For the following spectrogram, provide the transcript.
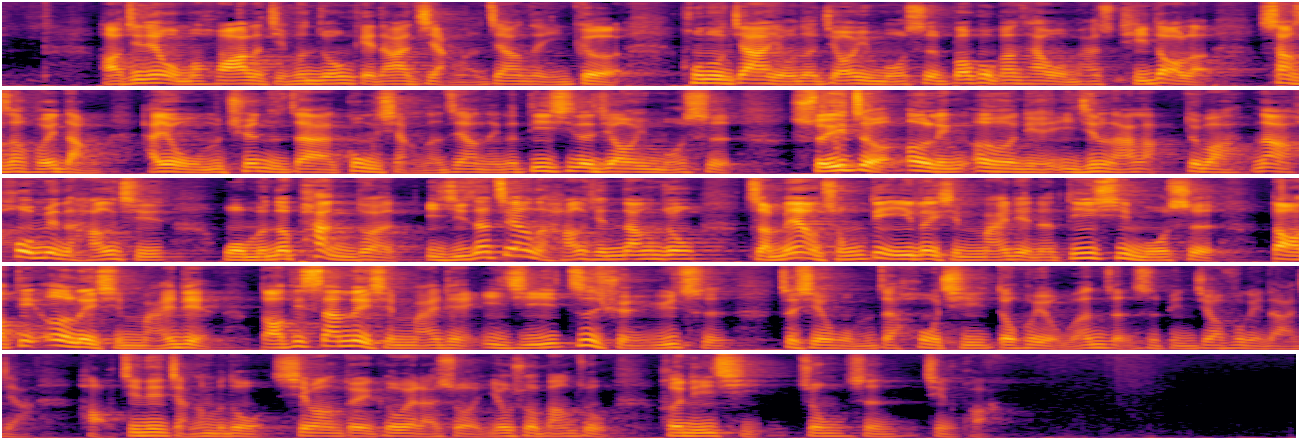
好，今天我们花了几分钟给大家讲了这样的一个空中加油的交易模式，包括刚才我们还是提到了上升回档，还有我们圈子在共享的这样的一个低息的交易模式。随着二零二二年已经来了，对吧？那后面的行情，我们的判断以及在这样的行情当中，怎么样从第一类型买点的低息模式到第二类型买点，到第三类型买点，以及自选鱼池，这些我们在后期都会有完整视频交付给大家。好，今天讲那么多，希望对各位来说有所帮助，和你一起终身进化。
